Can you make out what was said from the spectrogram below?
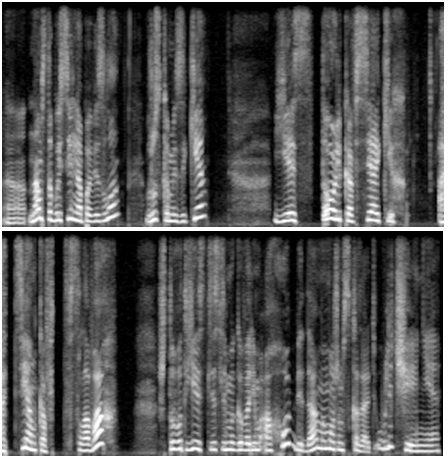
Э, нам с тобой сильно повезло в русском языке есть столько всяких оттенков в словах, что вот есть, если мы говорим о хобби, да, мы можем сказать увлечение,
